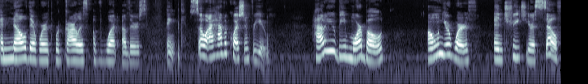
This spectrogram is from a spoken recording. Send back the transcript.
and know their worth regardless of what others think. So, I have a question for you. How do you be more bold, own your worth, and treat yourself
